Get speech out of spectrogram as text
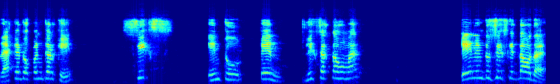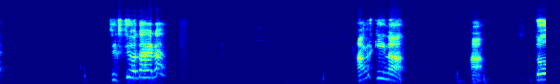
ब्रैकेट ओपन करके सिक्स इंटू टेन लिख सकता हूँ मैं? टेन इंटू सिक्स कितना होता है? सिक्सटी होता है ना? हाँ की ना। हाँ। तो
